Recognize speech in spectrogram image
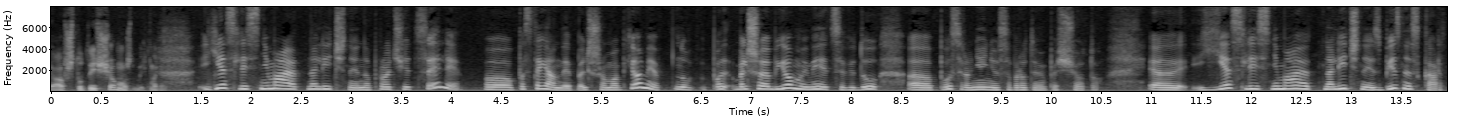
а что-то еще может быть, Марина? Если снимают наличные на прочие цели, э, постоянные в большом объеме, ну, большой объем имеется в виду э, по сравнению с оборотами по счету. Если снимают наличные с бизнес-карт,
